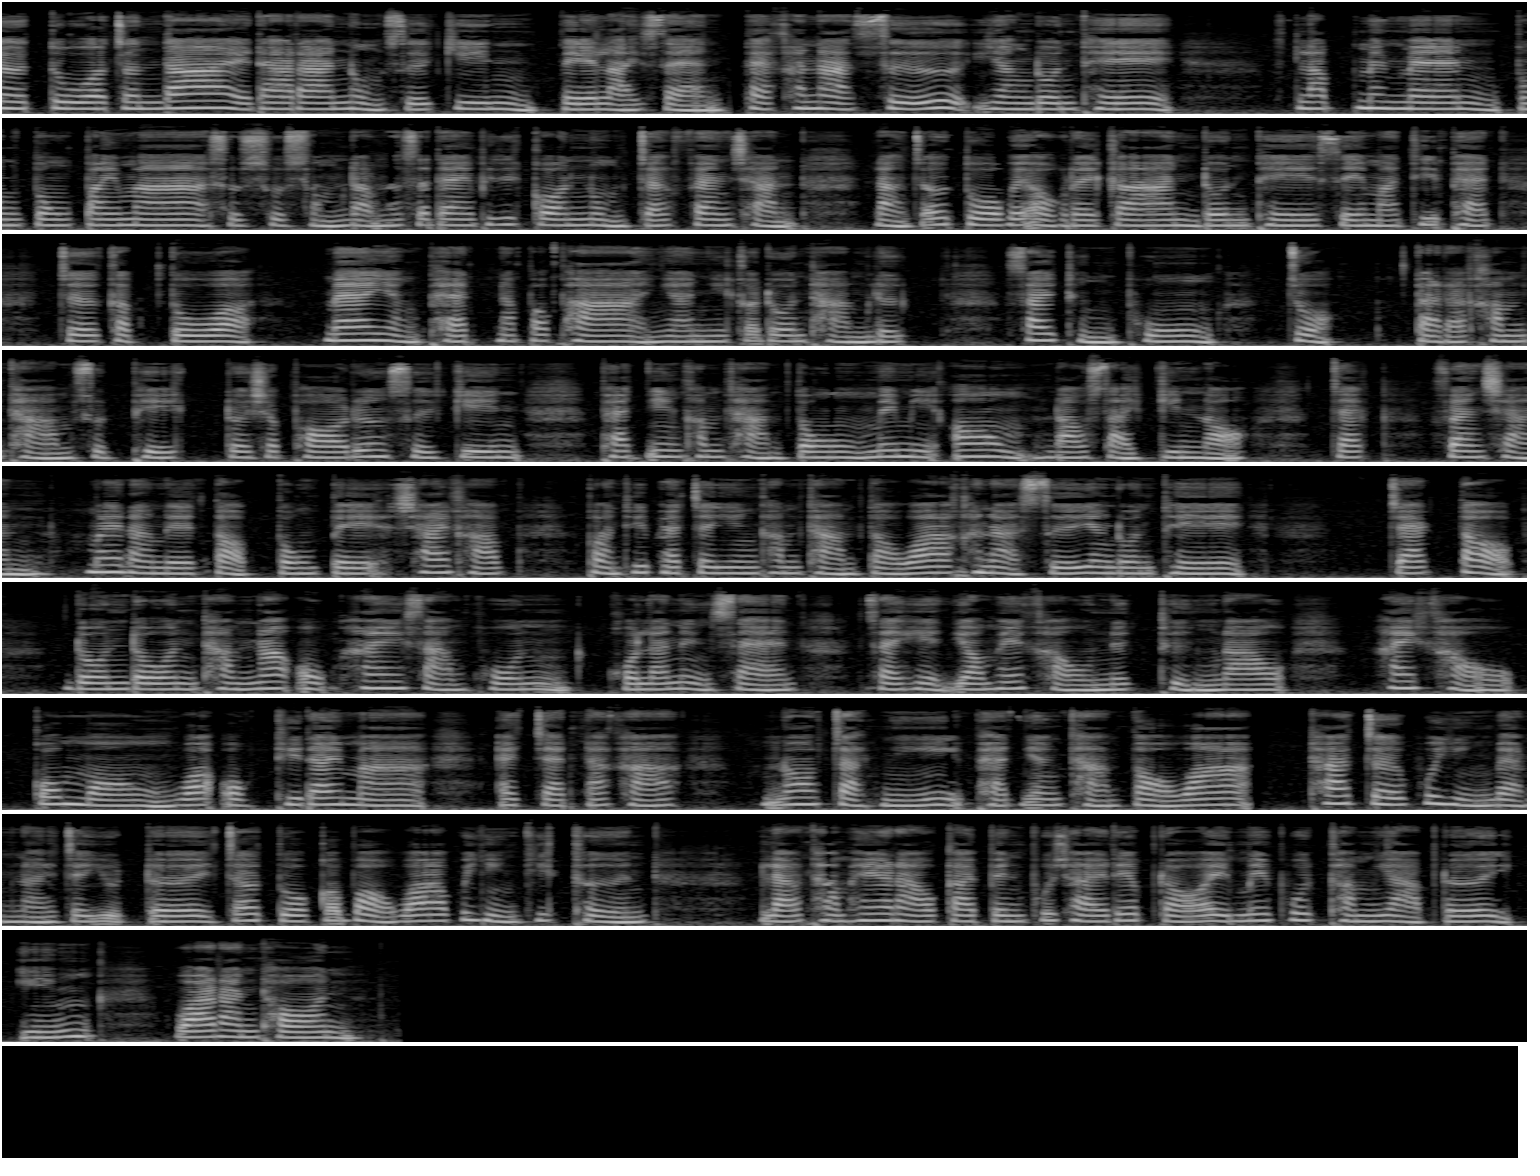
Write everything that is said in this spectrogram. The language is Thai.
เจอตัวจนได้ดาราหนุ่มซื้อกิน เปหลายแสน แต่ขนาดซื้อยังโดนเท รับแมนๆ ตรงๆไปมาสุดๆสำหรับนักแสดงพิธีกรหนุ่มแจ็คแฟนฉัน หลังเจ้าตัวไปออกรายการ โดนเทเซมาที่แพท เจอกับตัวแม่อย่างแพทนปภางานนี้ก็โดนถามลึก ไส้ถึงพุง จวก แต่ละคำถามสุดพลิก โดยเฉพาะเรื่องซื้อกิน แพทยิงคำถามตรงไม่มีอ้อม เราสายกินเหรอ แจ็คแฟนฉัน ไม่ลังเลตอบตรงเป๊ะใช่ครับ ก่อนที่แพทจะยิงคำถามต่อว่าขนาดซื้อยังโดนเท แจ็คตอบ โดนโดนทำหน้าอกให้สามคน คนละหนึ่งแสนสาเหตุยอมให้เขานึกถึงเรา ให้เขาก้มมองว่าอกที่ได้มา ไอ้แจ็คนะคะ นอกจากนี้แพทยังถามต่อว่า ถ้าเจอผู้หญิงแบบไหนจะหยุดเลย เจ้าตัวก็บอกว่าผู้หญิงที่เขิน แล้วทำให้เรากลายเป็นผู้ชายเรียบร้อย ไม่พูดคำหยาบเลย อิงวารันทร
